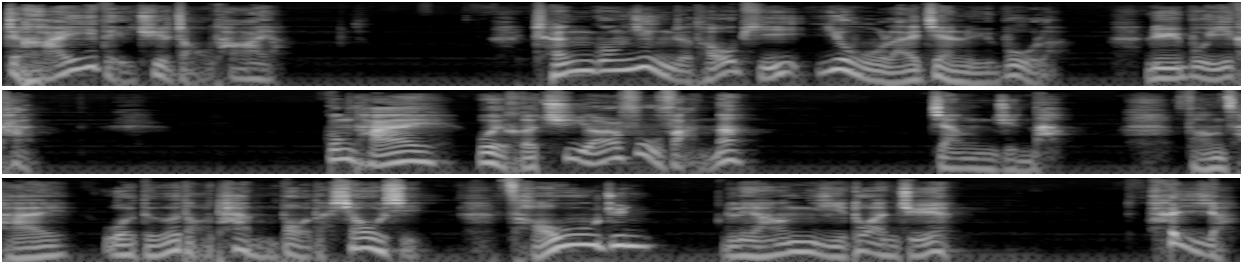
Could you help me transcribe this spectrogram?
这还得去找他呀。陈宫硬着头皮又来见吕布了。吕布一看，公台为何去而复返呢？将军呐，方才我得到探报的消息，曹军粮已断绝。嘿呀，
